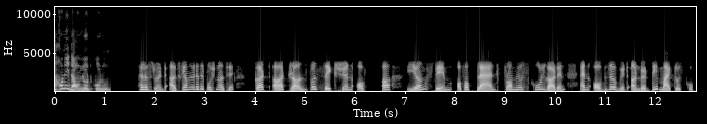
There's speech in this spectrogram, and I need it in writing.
এখনই ডাউনলোড করুন। হ্যালো স্টুডেন্ট আজকে আমাদের কাছে প্রশ্ন আছে cut a transverse section of a young stem of a plant from your school garden and observe it under the microscope.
